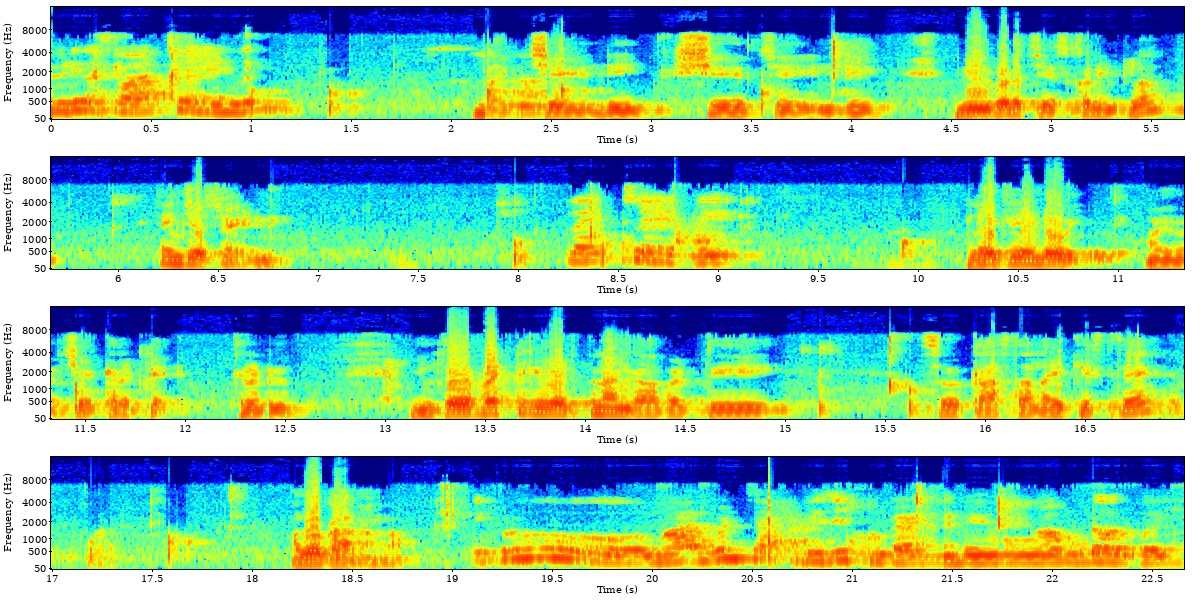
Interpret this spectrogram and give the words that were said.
వీడియోస్ వాచ్ చేయండి. లైక్ చేయండి షేర్ చేయండి. మీరు కూడా చేసుకొని ఇంట్లో ఎంజాయ్ చేయండి. లైక్ చేయండి. లైక్ లేండి పోయి అవి వచ్చే కరెక్టే కరెక్ట్ ఇంత ఎఫెక్ట్కి పెడుతున్నాం కాబట్టి సో కాస్త లైక్ ఇస్తే అదొక ఆనందం. ఇప్పుడు మా హస్బెండ్ చాలా బిజీగా ఉంటాడండి. మేము అవుట్డోర్ పోయి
